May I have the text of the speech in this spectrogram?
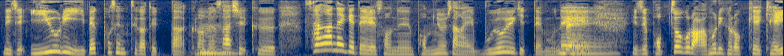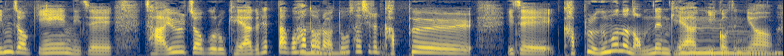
근데 이제 이율이 200%가 됐다. 그러면 음. 사실 그 상한액에 대해서는 법률상 아예 무효이기 때문에 네. 이제 법적으로 아무리 그렇게 개인적인 이제 자율적으로 계약을 했다고 하더라도 음. 사실은 갚을 이제 갚을 의무는 없는 계약이거든요. 음.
